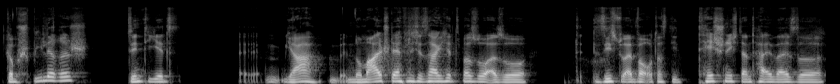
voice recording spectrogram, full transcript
ich glaube, spielerisch sind die jetzt, äh, ja, Normalsterbliche, sage ich jetzt mal so. Also siehst du einfach auch, dass die technisch dann teilweise,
